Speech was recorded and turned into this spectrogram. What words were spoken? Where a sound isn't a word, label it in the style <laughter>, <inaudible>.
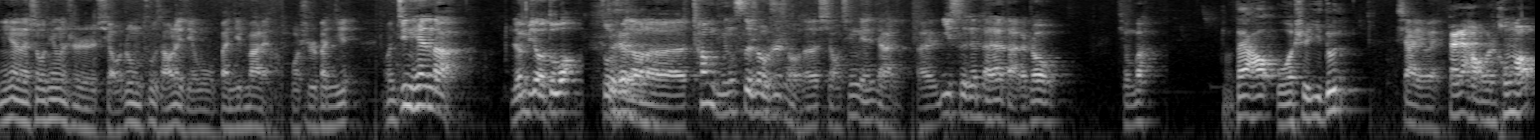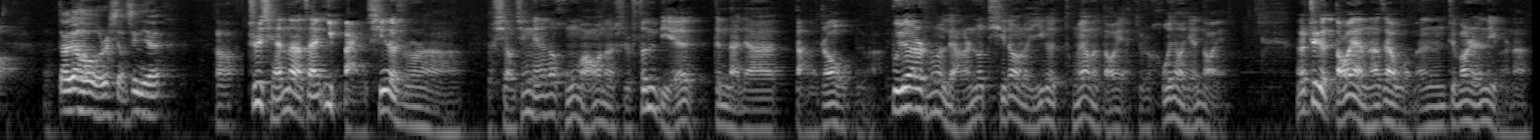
您现在收听的是小众吐槽类节目《半斤八两》，我是半斤。我们今天呢人比较多，坐车到了昌平四兽之首的小青年家里，呃，依次跟大家打个招呼，行吧？大家好，我是一吨。下一位，大家好，我是红毛。大家好，我是小青年。啊，之前呢，在一百期的时候呢，小青年和红毛呢是分别跟大家打了招呼，对吧？不约而同的，两个人都提到了一个同样的导演，就是侯孝贤导演。那这个导演呢，在我们这帮人里边呢，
